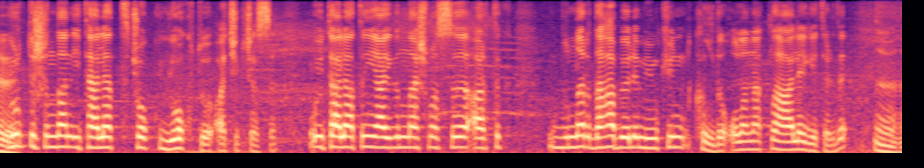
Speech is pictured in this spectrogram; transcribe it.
Evet. Yurt dışından ithalat çok yoktu açıkçası. Bu ithalatın yaygınlaşması artık bunları daha böyle mümkün kıldı, olanaklı hale getirdi. Evet.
